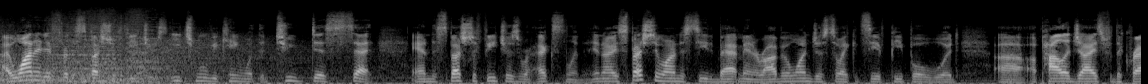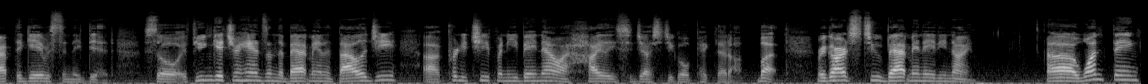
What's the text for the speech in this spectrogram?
I wanted it for the special features. Each movie came with a two-disc set and the special features were excellent. And I especially wanted to see the Batman and Robin one just so I could see if people would uh, apologize for the crap they gave us, and they did. So if you can get your hands on the Batman anthology, uh, pretty cheap on eBay now, I highly suggest you go pick that up. But regards to Batman '89. Uh, one thing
